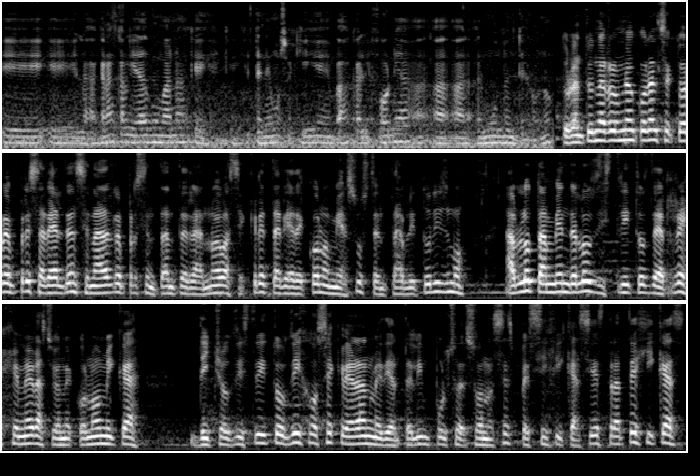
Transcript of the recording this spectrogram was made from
eh, eh, la gran calidad humana que, tenemos aquí en Baja California al mundo entero. Durante una reunión con el sector empresarial de Ensenada, el representante de la nueva Secretaría de Economía Sustentable y Turismo habló también de los distritos de regeneración económica. Dichos distritos, dijo, se crearán mediante el impulso de zonas específicas y estratégicas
